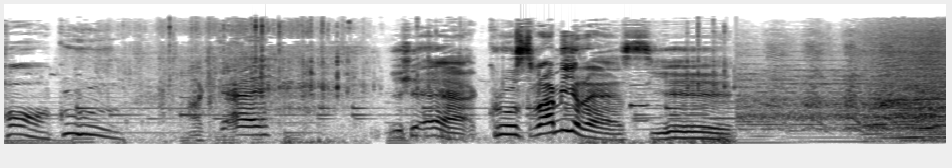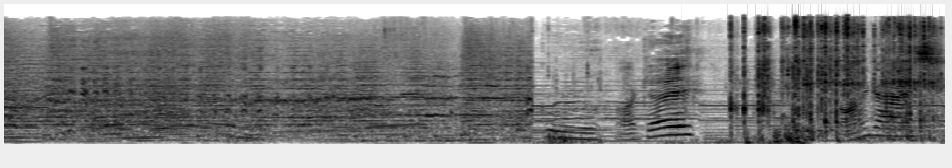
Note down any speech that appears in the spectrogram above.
Oh, cool. Okay. Yeah, Cruz Ramirez. Yeah. Cool. Okay. On me, guys.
